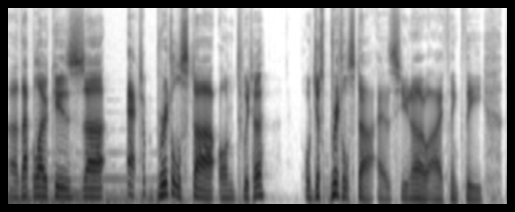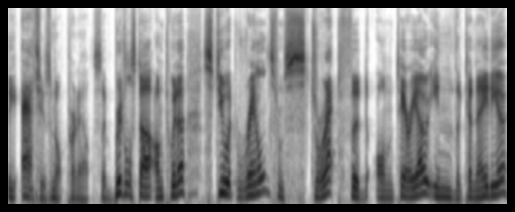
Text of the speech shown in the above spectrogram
Uh, that bloke is uh, at Brittlestar on Twitter or just Brittle Star, as you know. I think the the at is not pronounced. So Brittle Star on Twitter. Stewart Reynolds from Stratford, Ontario, in the Canada,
